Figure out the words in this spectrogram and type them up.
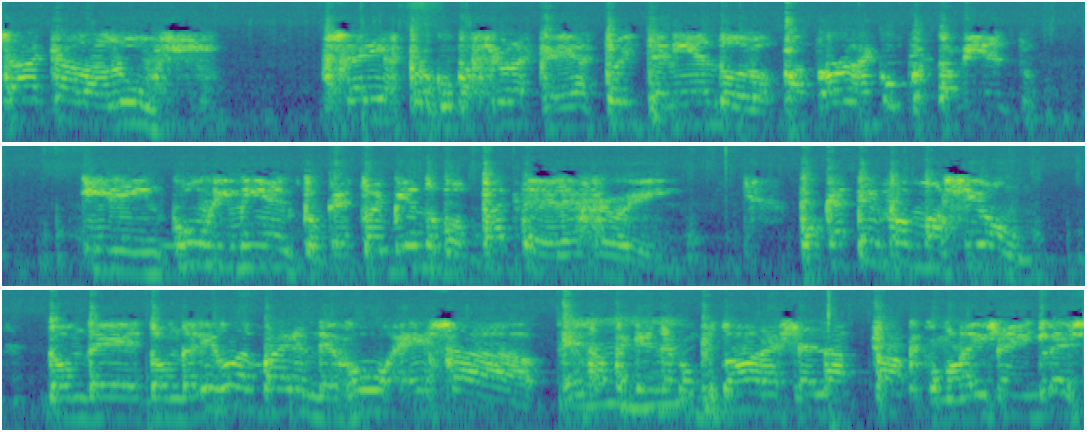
saca a la luz serias preocupaciones que ya estoy teniendo de los patrones de comportamiento y de encubrimiento que estoy viendo por parte del FBI. Porque esta información donde, donde el hijo de Biden dejó esa, esa pequeña computadora, ese laptop, como le dicen en inglés,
